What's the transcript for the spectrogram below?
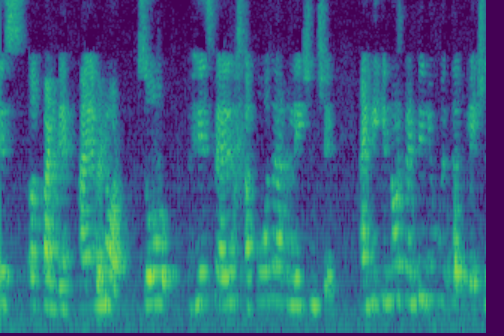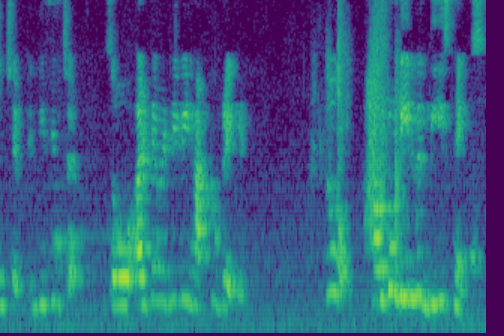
is a pandit, I am Right. not. So his parents oppose our relationship, and he cannot continue with the relationship in the future. So ultimately, we have to break it. So how to deal with these things?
